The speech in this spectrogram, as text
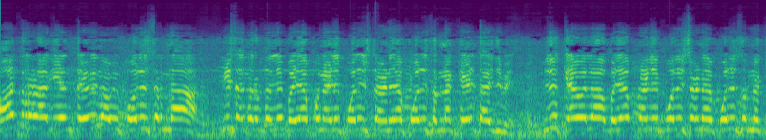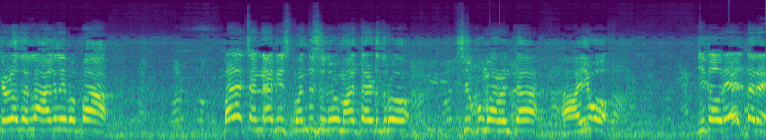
ಪಾತ್ರರಾಗಿ ಅಂತ ಹೇಳಿ ನಾವು ಈ ಪೊಲೀಸರನ್ನ ಈ ಸಂದರ್ಭದಲ್ಲಿ ಬಯಾಪನಹಳ್ಳಿ ಪೊಲೀಸ್ ಠಾಣೆಯ ಪೊಲೀಸರನ್ನ ಕೇಳ್ತಾ ಇದೀವಿ ಇದು ಕೇವಲ ಬಯಾಪನಹಳ್ಳಿ ಪೊಲೀಸ್ ಠಾಣೆಯ ಪೊಲೀಸರನ್ನ ಕೇಳೋದಲ್ಲ, ಆಗಲಿ ಪಾಪ. ಬಹಳ ಚೆನ್ನಾಗಿ ಸ್ಪಂದಿಸಿದ್ರು, ಮಾತಾಡಿದ್ರು ಶಿವಕುಮಾರ್ ಅಂತ ಐವೋ. ಈಗ ಅವ್ರು ಹೇಳ್ತಾರೆ,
